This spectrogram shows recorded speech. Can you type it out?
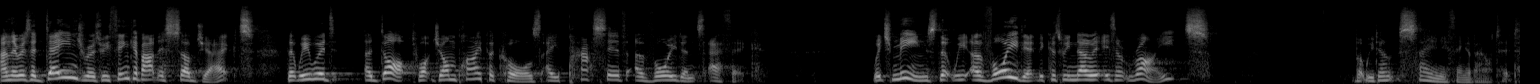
And there is a danger as we think about this subject that we would adopt what John Piper calls a passive avoidance ethic, which means that we avoid it because we know it isn't right, but we don't say anything about it.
